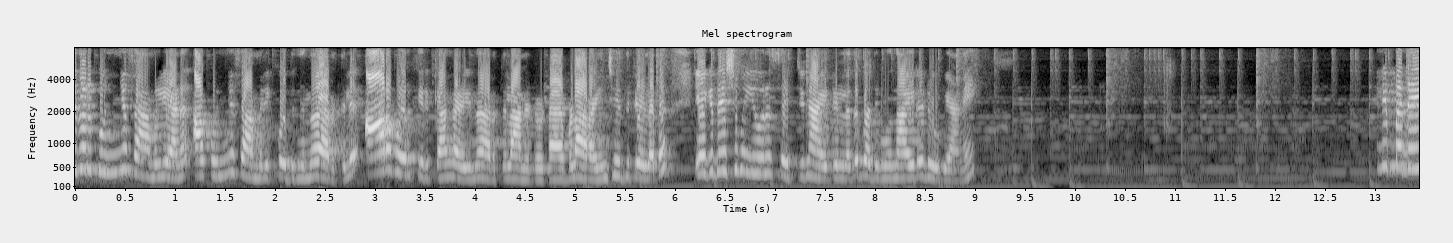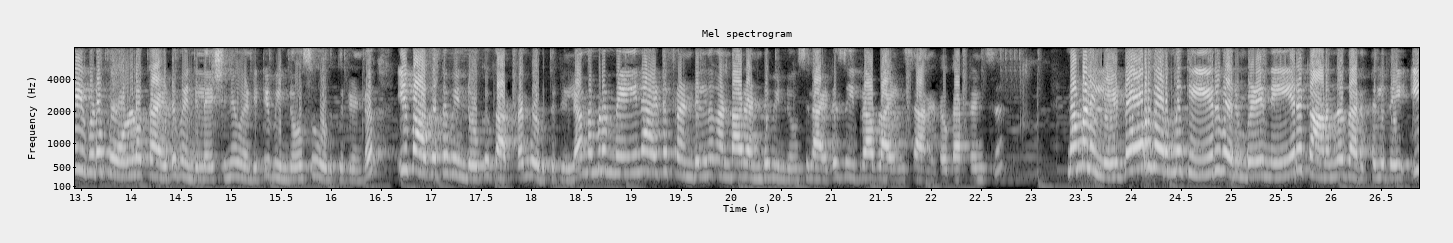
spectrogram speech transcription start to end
ഇതൊരു കുഞ്ഞു ഫാമിലിയാണ് ആ കുഞ്ഞു ഫാമിലിക്ക് ഒതുങ്ങുന്ന തരത്തിൽ ആറ് പേർക്ക് ഇരിക്കാൻ കഴിയുന്ന തരത്തിലാണ് കേട്ടോ ടേബിൾ അറേഞ്ച് ചെയ്തിട്ടുള്ളത്. ഏകദേശം ഈ ഒരു സെറ്റിനായിട്ടുള്ളത് പതിമൂന്നായിരം രൂപയാണ്. ഇനിയിപ്പോ ദേ ഇവിടെ ഫോണിലൊക്കെ ആയിട്ട് വെന്റിലേഷന് വേണ്ടിയിട്ട് വിൻഡോസ് കൊടുത്തിട്ടുണ്ട്. ഈ ഭാഗത്ത് വിൻഡോക്ക് കർട്ടൻ കൊടുത്തിട്ടില്ല. നമ്മൾ മെയിൻ ആയിട്ട് ഫ്രണ്ടിൽ നിന്ന് കണ്ട രണ്ട് വിൻഡോസിലായിട്ട് സീബ്ര ബ്ലൈൻസ് ആണ് കേട്ടോ കർട്ടൻസ് നമ്മളില്ലേ ഡോർ തുറന്ന് കയറി വരുമ്പോഴേ നേരെ കാണുന്ന തരത്തിൽ ദേ ഈ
